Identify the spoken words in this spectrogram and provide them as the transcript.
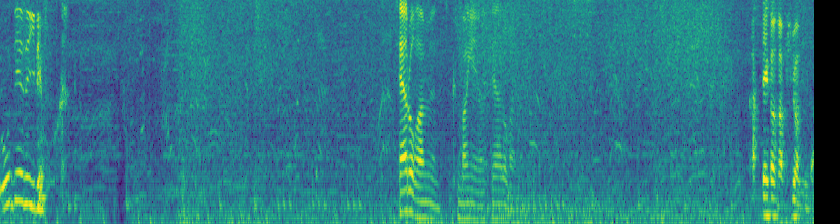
요대에서 일해볼까? 세하로 가면 금방 해요. 세하로 가면. 대가가 필요합니다.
